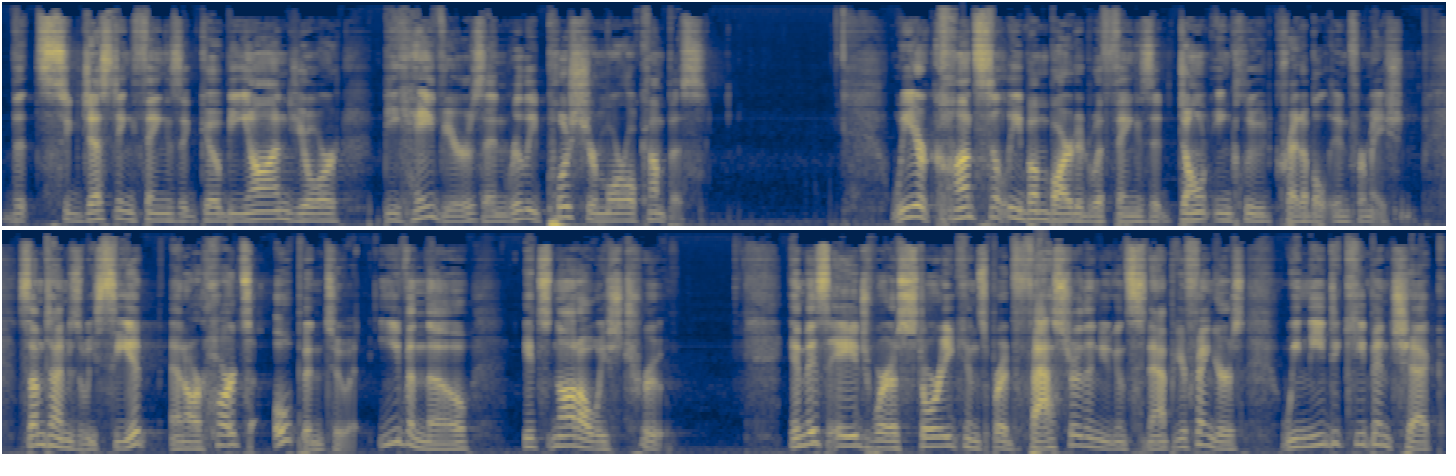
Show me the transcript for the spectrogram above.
that's suggesting things that go beyond your behaviors and really push your moral compass? We are constantly bombarded with things that don't include credible information. Sometimes we see it and our heart's open to it, even though it's not always true. In this age where a story can spread faster than you can snap your fingers, we need to keep in check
